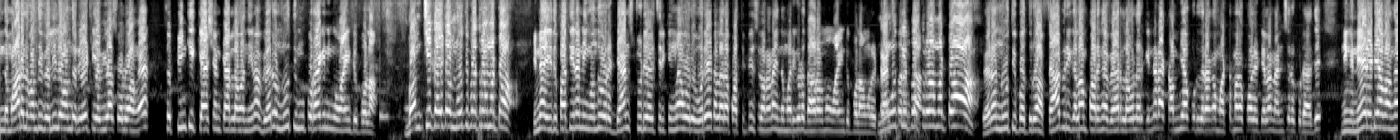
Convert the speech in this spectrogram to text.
இந்த மாடல் வந்து வெளியில வந்து ரேட் ஹெவியா சொல்லுவாங்க. ஸோ பிங்கி கேஷ் அண்ட் கேர்ல வந்தீங்கன்னா வெறும் நூத்தி முப்பது ரூபாய்க்கு நீங்க வாங்கிட்டு போலாம். பம்சிக் ஐட்டம் நூத்தி பத்து ரூபா மட்டும். என்ன இது பாத்தீங்கன்னா நீங்க வந்து ஒரு டான்ஸ் ஸ்டுடியோ வச்சிருக்கீங்களா? ஒரு ஒரே கலரா பத்து பீஸ் வேணும்னா இந்த மாதிரி கூட தாராளமா வாங்கிட்டு போலாம். உங்களுக்கு நூத்தி. பத்து ரூபா மட்டும். வெறும் நூத்தி பத்து ரூபா. ஃபேப்ரிக் எல்லாம் பாருங்க வேற லெவல்ல இருக்கு. என்னடா கம்மியா கொடுக்குறாங்க? மட்டமான குவாலிட்டி எல்லாம் நினைச்சிடக்கூடாது நீங்க நேரடியா வாங்க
